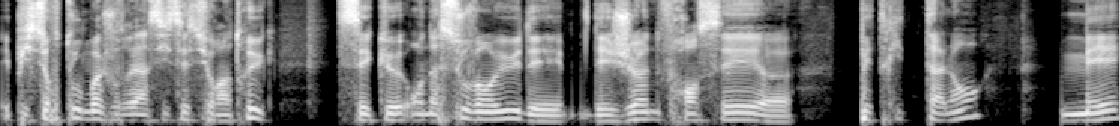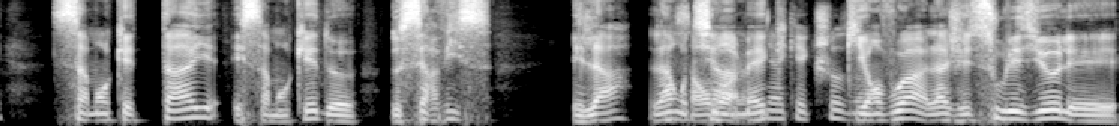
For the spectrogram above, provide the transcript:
Et puis surtout, moi, je voudrais insister sur un truc, c'est que on a souvent eu des, des jeunes Français euh, pétris de talent, mais ça manquait de taille et ça manquait de, de service. Et là, là, on Ça tient envoie, un mec quelque chose. qui envoie. Là, j'ai sous les yeux les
